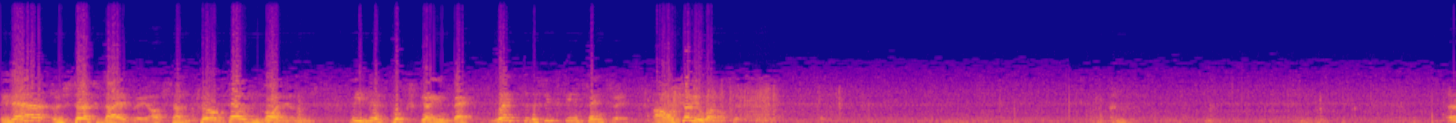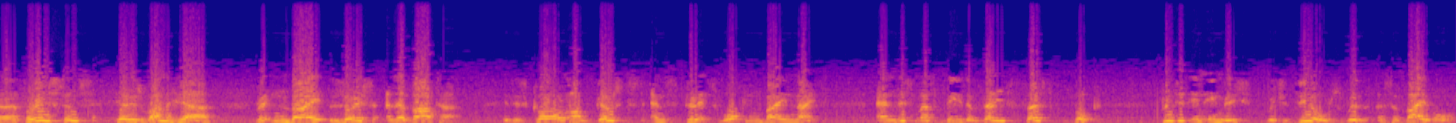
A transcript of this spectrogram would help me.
In our research library of some 12,000 volumes, we have books going back right to the 16th century. I'll show you one or two. Uh, for instance, there is one here written by Louis Lavater. It is called Of Ghosts and Spirits Walking by Night, and this must be the very first book printed in English which deals with a survival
